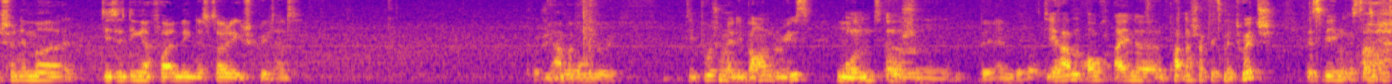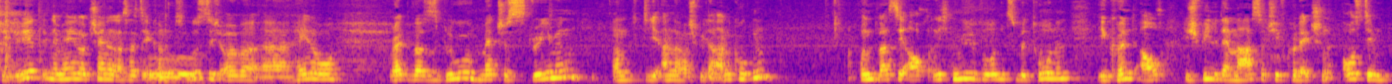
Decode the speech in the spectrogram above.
schon immer diese Dinger vor allem wegen der Story gespielt hat. Pushen Ja, aber the boundaries. Die pushen ja die Boundaries. Mhm. Und ähm, die haben auch eine Partnerschaft jetzt mit Twitch. Deswegen ist das integriert in dem Halo Channel. Das heißt, ihr könnt Uh. lustig eure äh, Halo Red vs. Blue Matches streamen und die anderer Spieler angucken. Und was sie auch nicht müde wurden zu betonen, ihr könnt auch die Spiele der Master Chief Collection aus dem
